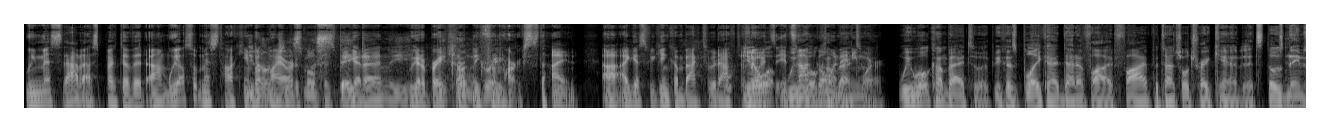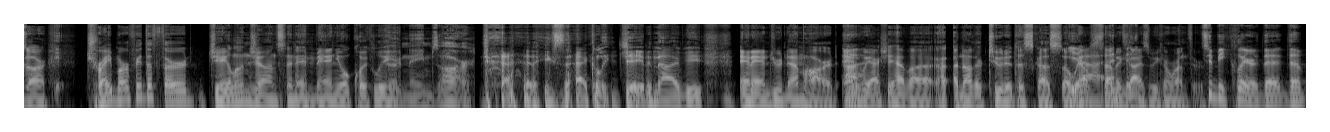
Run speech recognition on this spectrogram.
we miss that aspect of it. Um, we also missed talking You about my just article because we gotta mistakenly we gotta break become shortly from. Marc Stein. Uh, I guess we can come back to it after. You know though. what? It's, it's we not will come going back To anywhere. it. We will come back to it because Blake identified five potential trade candidates. Those names are Trey Murphy III, Jalen Johnson, and Manuel Quickley. Their names are. exactly. Jaden Ivey and Andrew Nembhard, And Uh, we actually have a, a- another two to discuss. So we have seven to- guys we can run through. To be clear, the the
